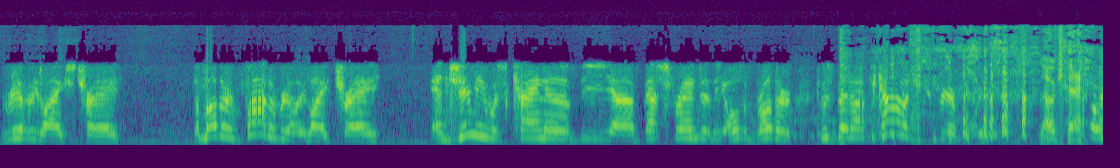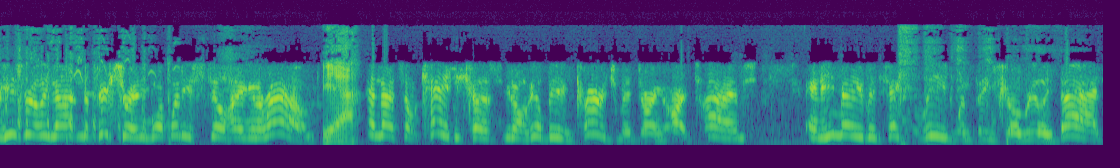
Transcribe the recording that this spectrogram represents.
really likes Trey. The mother and father really like Trey, And Jimmy was kind of the uh, best friend of the older brother who's been out to college for three or four years. Okay. So he's really not in the picture anymore, but he's still hanging around. Yeah. And that's okay because, you know, he'll be encouragement during hard times, and he may even take the lead when things go really bad,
